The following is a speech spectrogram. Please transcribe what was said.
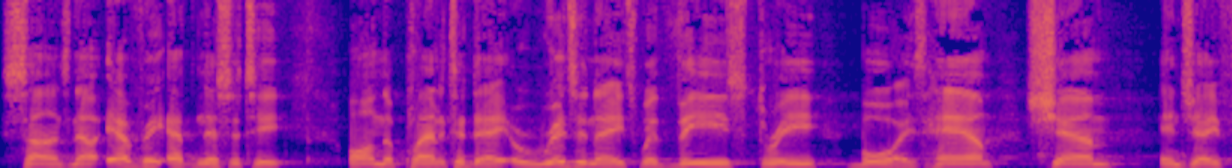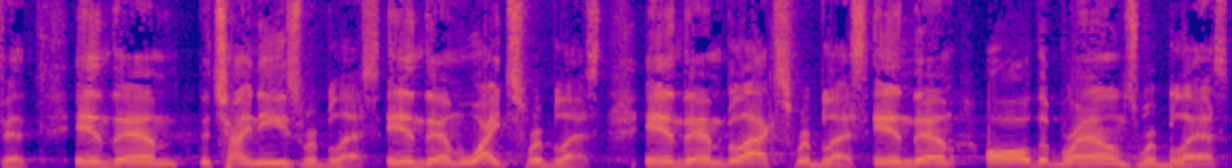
sons. Now, every ethnicity on the planet today originates with these three boys Ham, Shem, and Japheth. In them, the Chinese were blessed. In them, whites were blessed. In them, blacks were blessed. In them, all the browns were blessed.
